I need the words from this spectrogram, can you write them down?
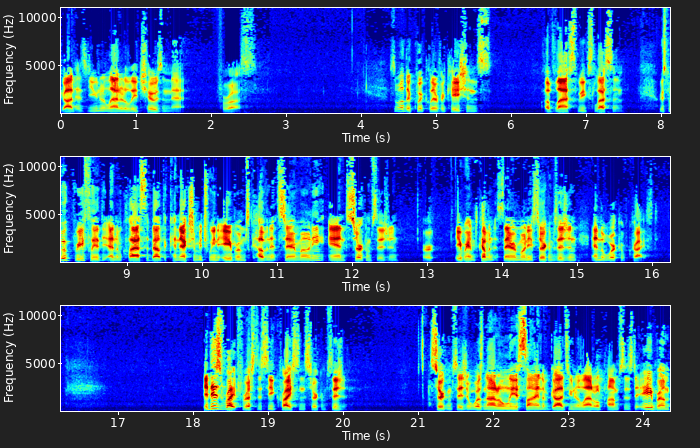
God has unilaterally chosen that for us. Some other quick clarifications of last week's lesson. We spoke briefly at the end of class about the connection between Abram's covenant ceremony and circumcision, or Abraham's covenant ceremony, circumcision, and the work of Christ. It is right for us to see Christ in circumcision. Circumcision was not only a sign of God's unilateral promises to Abram,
